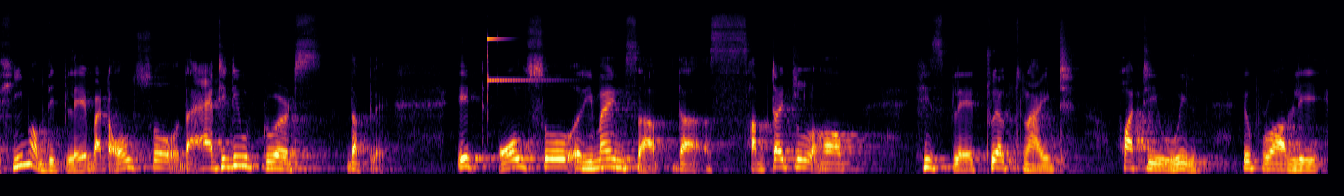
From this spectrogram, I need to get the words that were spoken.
theme of the play but also the attitude towards the play. It also reminds us the subtitle of his play, Twelfth Night, What You Will. You probably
